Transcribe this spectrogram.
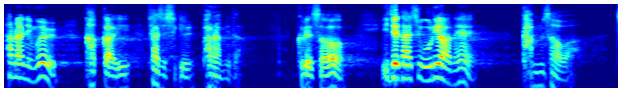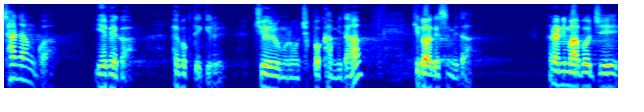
하나님을 가까이 찾으시길 바랍니다. 그래서 이제 다시 우리 안에 감사와 찬양과 예배가 회복되기를 주의 이름으로 축복합니다. 기도하겠습니다. 하나님 아버지,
